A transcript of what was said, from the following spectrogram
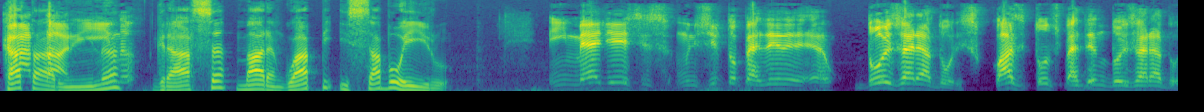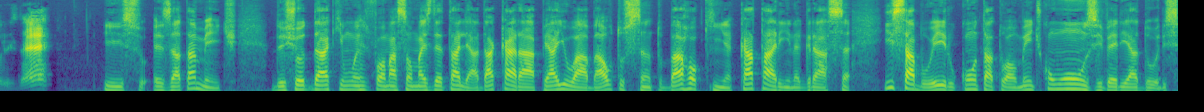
Catarina, Graça, Maranguape e Saboeiro. Em média, esses municípios estão perdendo é, dois vereadores. Quase todos perdendo dois vereadores, né? Isso, exatamente. Deixa eu dar aqui uma informação mais detalhada. Acarape, Aiuaba, Alto Santo, Barroquinha, Catarina, Graça e Saboeiro conta atualmente com 11 vereadores,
